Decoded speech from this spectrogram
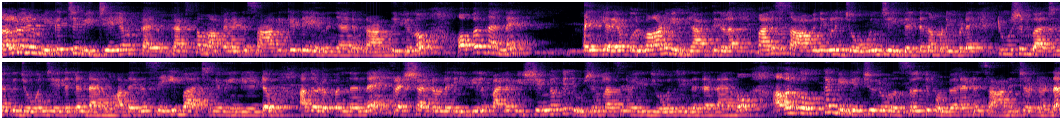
നല്ലൊരു മികച്ച വിജയം കരസ്ഥമാക്കാനായിട്ട് സാധിക്കട്ടെ എന്ന് ഞാൻ പ്രാർത്ഥിക്കുന്നു. ഒപ്പം തന്നെ എനിക്കറിയാം ഒരുപാട് വിദ്യാർത്ഥികൾ പല സ്ഥാപനങ്ങളിൽ ജോയിൻ ചെയ്തിട്ട് നമ്മുടെ ഇവിടെ ട്യൂഷൻ ബാച്ചിനൊക്കെ ജോയിൻ ചെയ്തിട്ടുണ്ടായിരുന്നു. അതായത് സെയ് ബാച്ചിന് വേണ്ടിയിട്ടും. അതോടൊപ്പം തന്നെ ഫ്രഷ് ആയിട്ടുള്ള രീതിയിൽ പല വിഷയങ്ങൾക്ക് ട്യൂഷൻ ക്ലാസ്സിന് വേണ്ടി ജോയിൻ ചെയ്തിട്ടുണ്ടായിരുന്നു. അവർക്കൊക്കെ മികച്ചൊരു റിസൾട്ട് കൊണ്ടുവരാനായിട്ട് സാധിച്ചിട്ടുണ്ട്.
